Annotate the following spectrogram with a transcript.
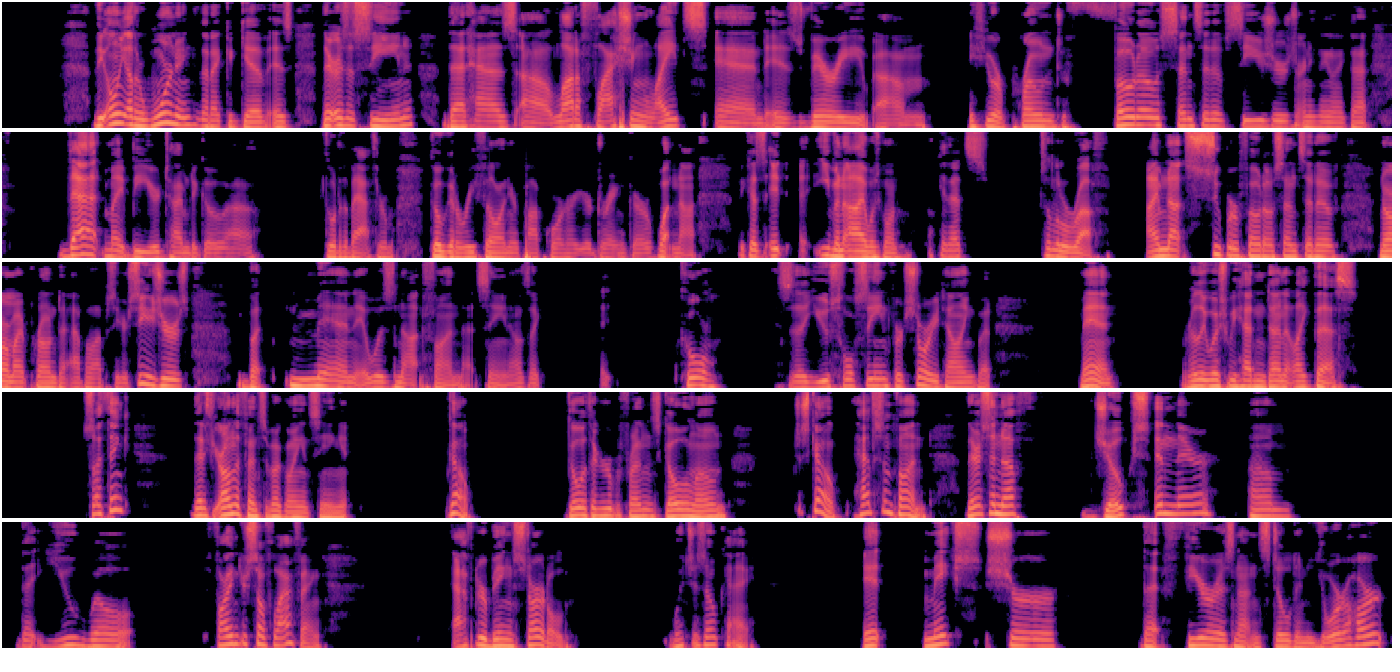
The only other warning that I could give is there is a scene that has a lot of flashing lights and is very, um, if you are prone to photosensitive seizures or anything like that, that might be your time to go uh, go to the bathroom, go get a refill on your popcorn or your drink or whatnot. Because it, even I was going, okay, that's it's a little rough. I'm not super photosensitive, nor am I prone to epilepsy or seizures, but man, it was not fun that scene. I was like, cool. This is a useful scene for storytelling, but man, really wish we hadn't done it like this. So I think that if you're on the fence about going and seeing it, go. Go with a group of friends, go alone. Just go. Have some fun. There's enough jokes in there um, that you will find yourself laughing after being startled, which is okay. It makes sure that fear is not instilled in your heart.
